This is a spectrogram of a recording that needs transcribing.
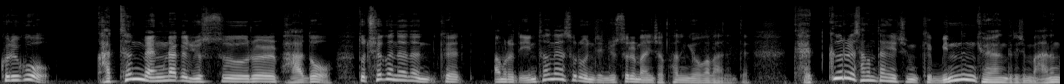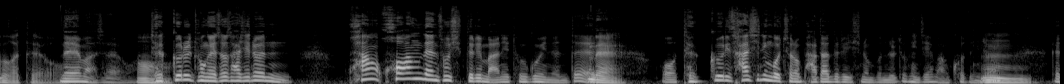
그리고 같은 맥락의 뉴스를 봐도 또 최근에는 이렇게 아무래도 인터넷으로 이제 뉴스를 많이 접하는 경우가 많은데 댓글을 상당히 좀 이렇게 믿는 경향들이 좀 많은 것 같아요. 네, 맞아요. 어. 댓글을 통해서 사실은 황, 허황된 소식들이 많이 돌고 있는데 네. 어, 댓글이 사실인 것처럼 받아들이시는 분들도 굉장히 많거든요. 음. 그러니까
